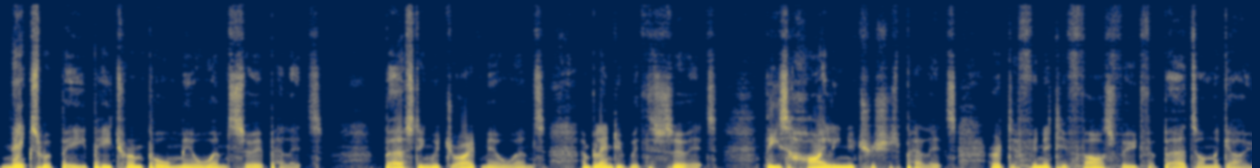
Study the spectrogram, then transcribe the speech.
Next would be Peter and Paul mealworm suet pellets bursting with dried mealworms and blended with suet. These highly nutritious pellets are a definitive fast food for birds on the go.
